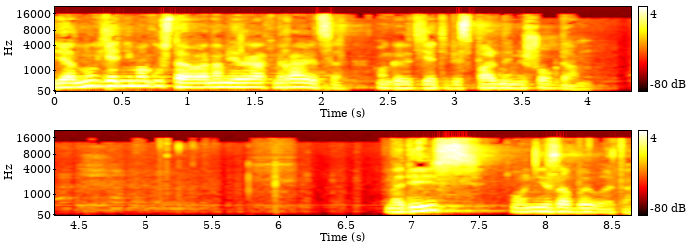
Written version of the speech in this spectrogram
Я, ну, я не могу она мне так нравится. Он говорит, я тебе спальный мешок дам. Надеюсь, он не забыл это.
